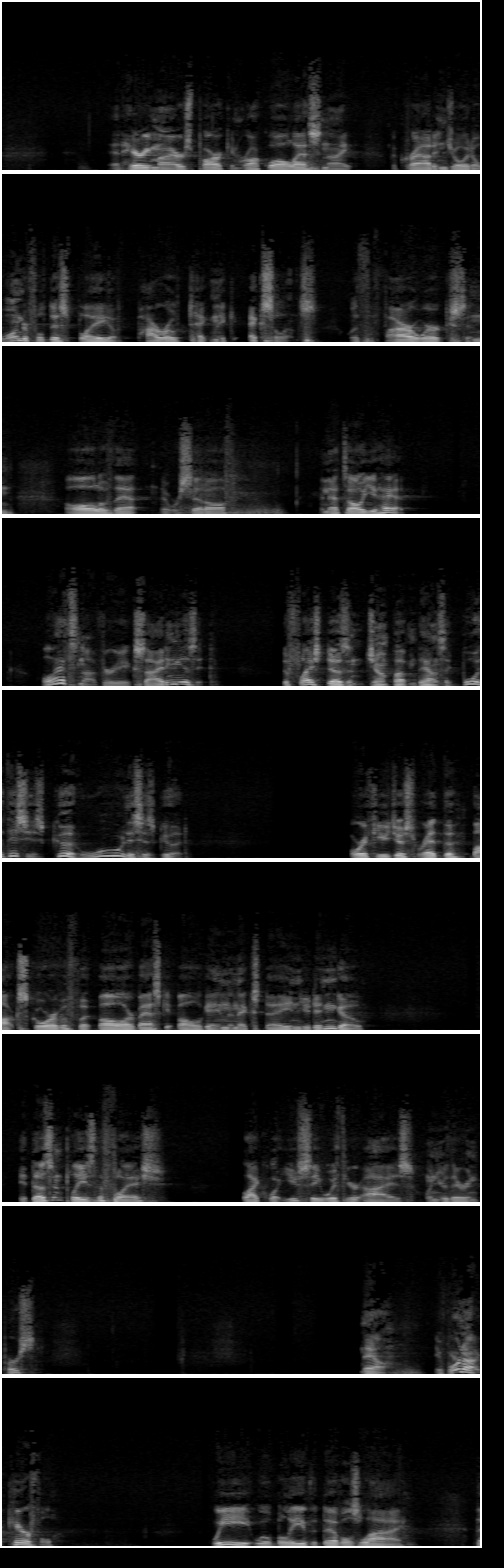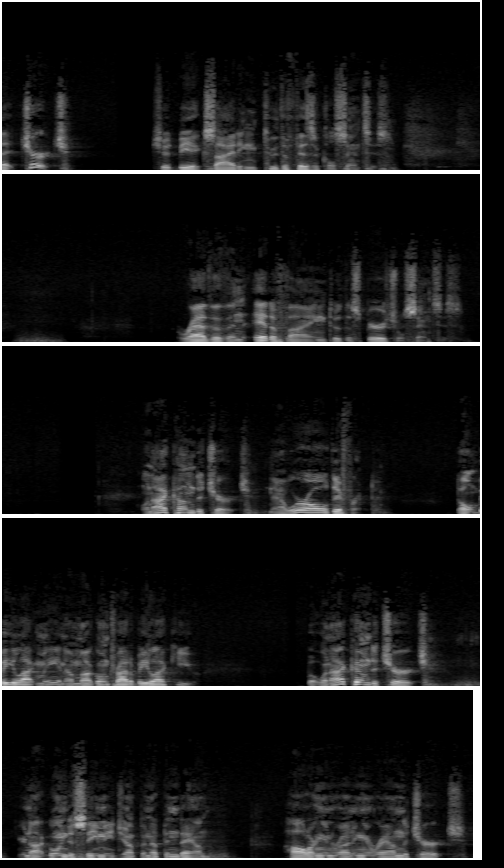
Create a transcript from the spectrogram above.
at Harry Myers Park in Rockwall last night, the crowd enjoyed a wonderful display of pyrotechnic excellence with the fireworks and all of that that were set off. And that's all you had. Well, that's not very exciting, is it? The flesh doesn't jump up and down and say, Boy, this is good. Ooh, this is good. Or if you just read the box score of a football or basketball game the next day and you didn't go, it doesn't please the flesh like what you see with your eyes when you're there in person. Now, if we're not careful, we will believe the devil's lie that church should be exciting to the physical senses rather than edifying to the spiritual senses. When I come to church, now we're all different. Don't be like me, and I'm not going to try to be like you. But when I come to church, you're not going to see me jumping up and down, hollering and running around the church,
